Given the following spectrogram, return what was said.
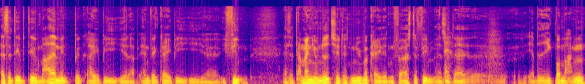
Altså, det, det er jo meget almindeligt begreb i, eller anvendt greb i, i, uh, i film. Altså, der er man jo nødt til det. Den nye Margrethe, den første film. Altså, ja. der, øh, jeg ved ikke, hvor mange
